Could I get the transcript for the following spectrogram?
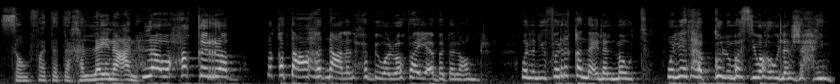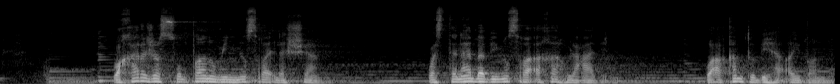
سوف تتخلين عنه لا وحق الرب. لقد تعاهدنا على الحب والوفاء أبد العمر. ولن يفرقنا إلى الموت وليذهب كل ما سواه إلى الجحيم. وخرج السلطان من مصر إلى الشام واستناب بمصر أخاه العادل وأقمت بها أيضا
